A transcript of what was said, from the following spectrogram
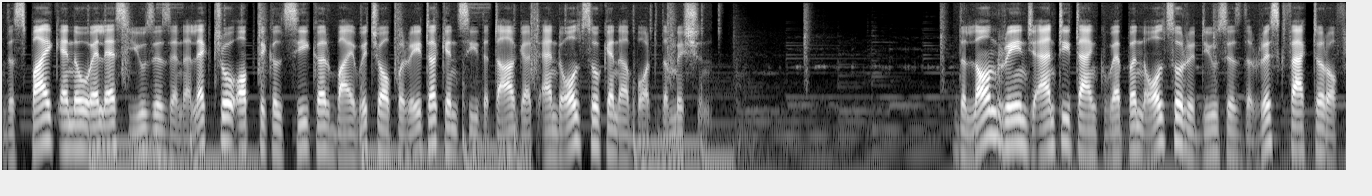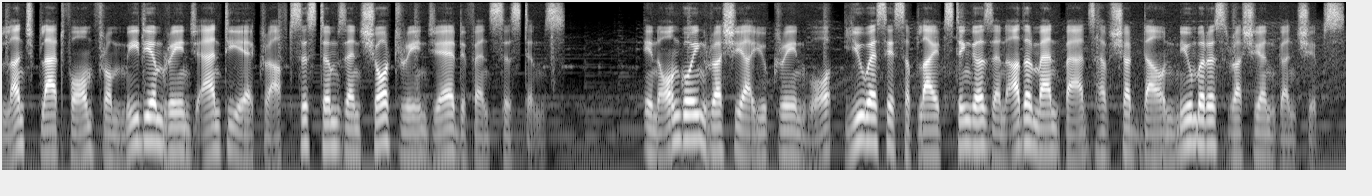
The Spike NOLS uses an electro-optical seeker by which operator can see the target and also can abort the mission. The long-range anti-tank weapon also reduces the risk factor of launch platform from medium-range anti-aircraft systems and short-range air defense systems. In ongoing Russia-Ukraine war, USA-supplied Stingers and other manpads have shut down numerous Russian gunships.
